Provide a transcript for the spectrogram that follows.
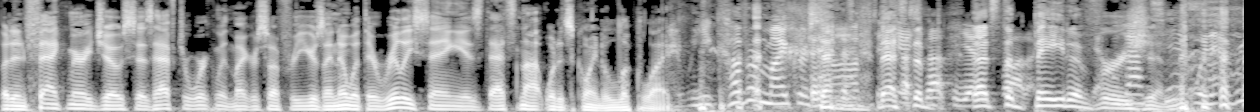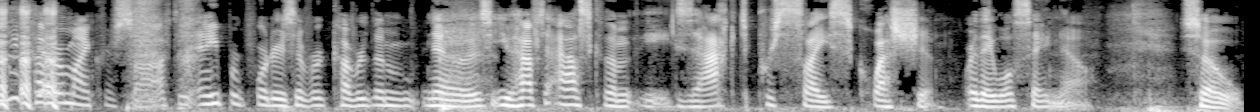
But in fact, Mary Jo says, after working with Microsoft for years, I know what they're really saying is that's not what it's going to look like. when you cover Microsoft, That's the not the end that's the beta That's version. it. Whenever you cover Microsoft, and any reporter who's ever covered them knows, you have to ask them the exact, precise question, or they will say no. So,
